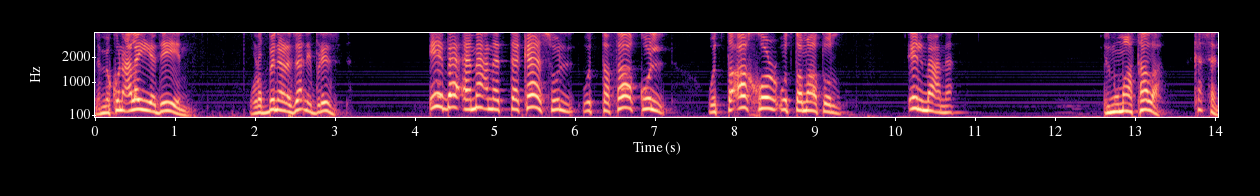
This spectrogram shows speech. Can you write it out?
لما يكون علي دين وربنا رزقني برزق. إيه بقى معنى التكاسل والتثاقل والتأخر والتماطل؟ إيه المعنى؟ المماطلة كسل.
